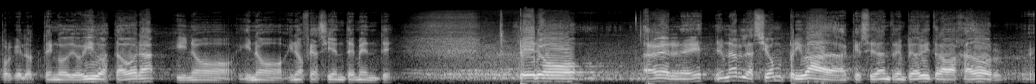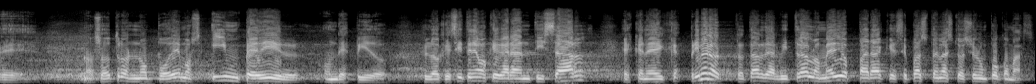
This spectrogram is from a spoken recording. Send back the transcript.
porque lo tengo de oído hasta ahora y no, y no, y no fehacientemente. Pero, a ver, es una relación privada que se da entre empleador y trabajador. Eh, nosotros no podemos impedir un despido. Lo que sí tenemos que garantizar es que en el, primero tratar de arbitrar los medios para que se pueda sostener la situación un poco más.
